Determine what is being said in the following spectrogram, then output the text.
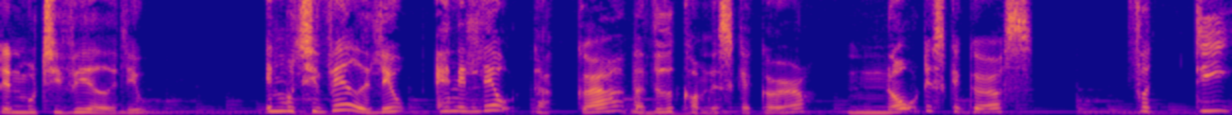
Den motiverede elev. En motiveret elev er en elev, der gør, hvad vedkommende skal gøre, når det skal gøres, fordi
